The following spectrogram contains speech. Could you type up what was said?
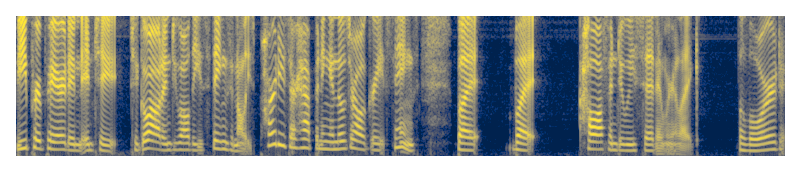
be prepared and, and to to go out and do all these things and all these parties are happening and those are all great things but but how often do we sit and we're like the lord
